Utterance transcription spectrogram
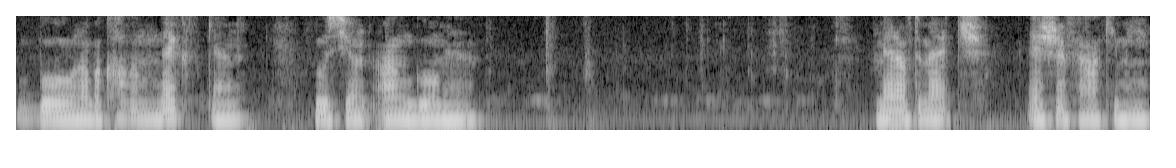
Buna bakalım. Next gen. Lucian Angume. Man of the Match. Eşref Hakimi.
